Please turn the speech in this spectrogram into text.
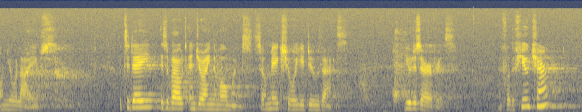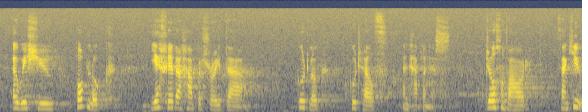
on your lives. But today is about enjoying the moment, so make sure you do that. You deserve it. And for the future, I wish you pop luck. Good luck, good health, and happiness. Yn fawr. Thank you.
